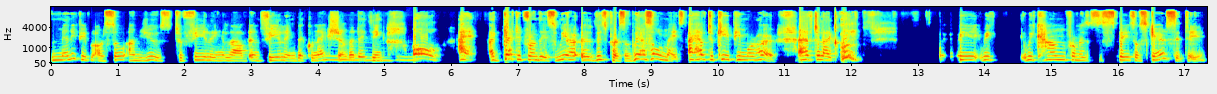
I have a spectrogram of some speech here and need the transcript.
many people are so unused to feeling loved and feeling the connection that they think, mm-hmm. oh, I, I get it from this. We are uh, this person. We are soulmates. I have to keep him or her. I have to like. we we we come from a space of scarcity.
